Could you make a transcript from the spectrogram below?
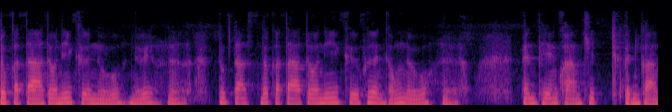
ตุ๊กตาตัวนี้คือหนูหรือตุ๊กตาตุ๊กตาตัวนี้คือเพื่อนของหนูเป็นเพียงความคิด เป็นความ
